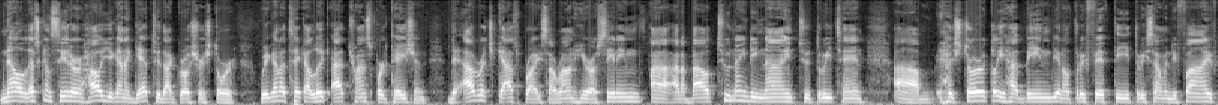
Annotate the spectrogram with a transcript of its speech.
Now let's consider how you're gonna get to that grocery store. We're gonna take a look at transportation. The average gas price around here are sitting uh, at about 299 to 310. Um, historically have been you know 350, 375,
